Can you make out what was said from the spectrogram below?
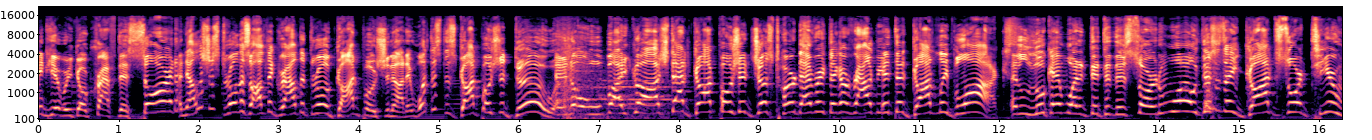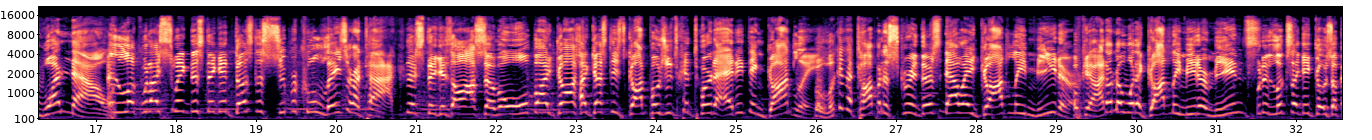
And here we go, craft this sword. And now let's just throw this on the ground and throw a god potion on it. What does this god potion do? And oh my gosh, that god potion just turned everything around me into godly blocks. And look at what it did to this sword. Whoa, this is a god sword tier one now. And look, when I swing this thing, it does this super cool laser attack. This thing is awesome. Oh my gosh, I guess these god potions can turn anything godly. But look at the top of the screen. There's now a godly meter. Okay, I don't know what a godly meter means, but it looks like it goes up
